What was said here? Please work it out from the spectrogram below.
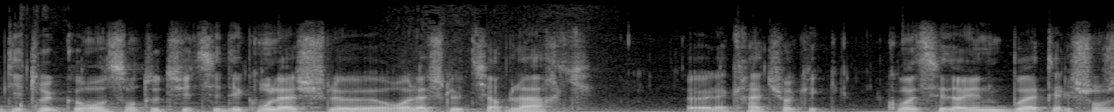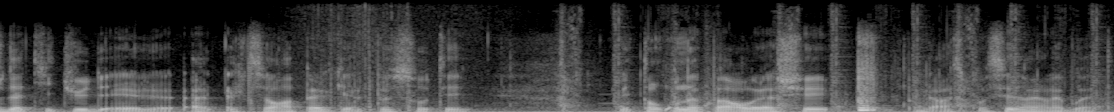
Petit truc qu'on ressent tout de suite, c'est dès qu'on lâche relâche le tir de l'arc, euh, la créature qui est coincée derrière une boîte, elle change d'attitude et elle, se rappelle qu'elle peut sauter. Mais tant qu'on n'a pas relâché, elle reste coincée derrière la boîte.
